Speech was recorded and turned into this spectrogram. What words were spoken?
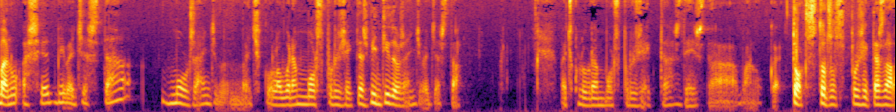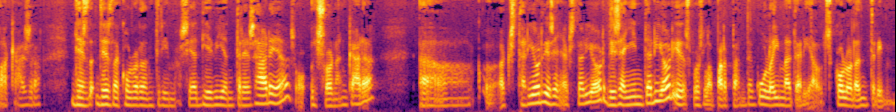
Bueno, a SET m'hi vaig estar molts anys, vaig col·laborar en molts projectes, 22 anys vaig estar. Vaig col·laborar en molts projectes, des de, bueno, que, tots, tots els projectes de la casa, des de, des de Color and Trim. O sigui, hi havia tres àrees, o hi són encara, eh, exterior, disseny exterior, disseny interior i després l'apartat de color i materials, Color and Trim.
